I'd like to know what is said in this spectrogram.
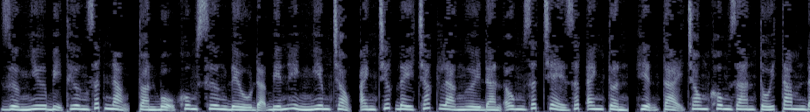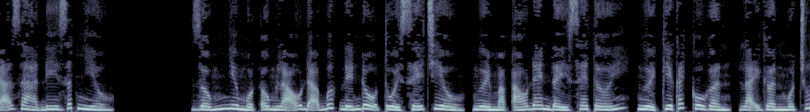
dường như bị thương rất nặng, toàn bộ khung xương đều đã biến hình nghiêm trọng, anh trước đây chắc là người đàn ông rất trẻ rất anh tuần, hiện tại trong không gian tối tăm đã già đi rất nhiều. Giống như một ông lão đã bước đến độ tuổi xế chiều, người mặc áo đen đầy xe tới, người kia cách cô gần, lại gần một chút,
